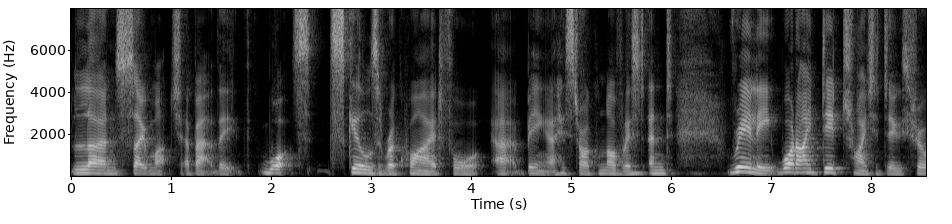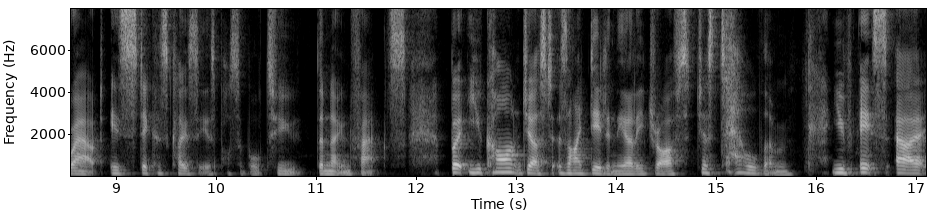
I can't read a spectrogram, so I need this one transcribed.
learn so much about the what skills are required for uh, being a historical novelist, and really, what I did try to do throughout is stick as closely as possible to the known facts. But you can't just, as I did in the early drafts, just tell them. You've it's uh,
